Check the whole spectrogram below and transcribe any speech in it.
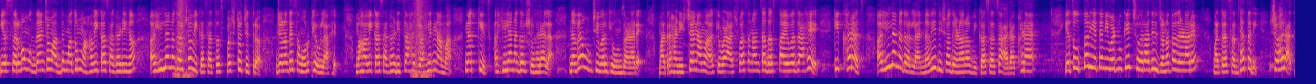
या सर्व मुद्द्यांच्या माध्यमातून महाविकास आघाडीनं अहिल्यानगरच्या विकासाचं स्पष्ट चित्र जनतेसमोर ठेवलं आहे. महाविकास आघाडीचा हा जाहीरनामा नक्कीच अहिल्यानगर शहराला नव्या उंचीवर घेऊन जाणार आहे. मात्र हा निश्चयनामा केवळ आश्वासनांचा दस्तऐवज आहे की खरंच अहिल्यानगरला नवी दिशा देणारा विकासाचा आराखडा आहे. याचं उत्तर येत्या निवडणुकीत शहरातील जनता देणार आहे. मात्र सध्या तरी शहरात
